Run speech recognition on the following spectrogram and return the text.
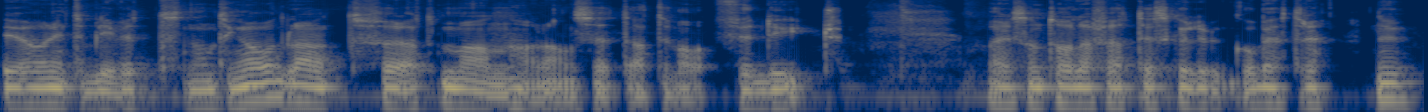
Det har inte blivit någonting av, bland annat för att man har ansett att det var för dyrt. Vad är det som talar för att det skulle gå bättre nu?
